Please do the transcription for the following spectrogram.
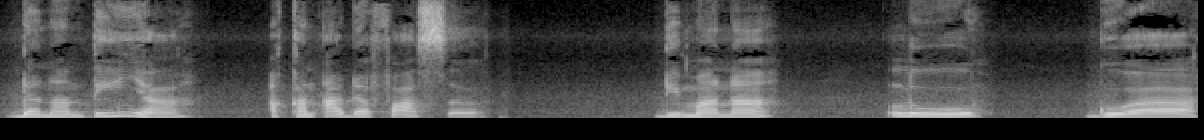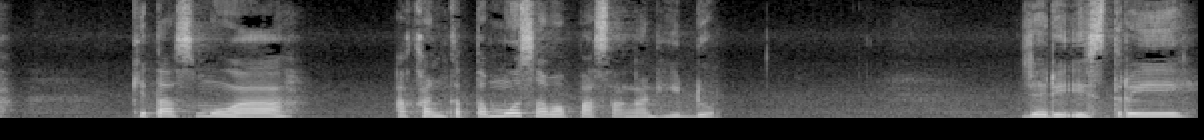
Dan nantinya akan ada fase di mana lu, gue, kita semua akan ketemu sama pasangan hidup. Jadi istri,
